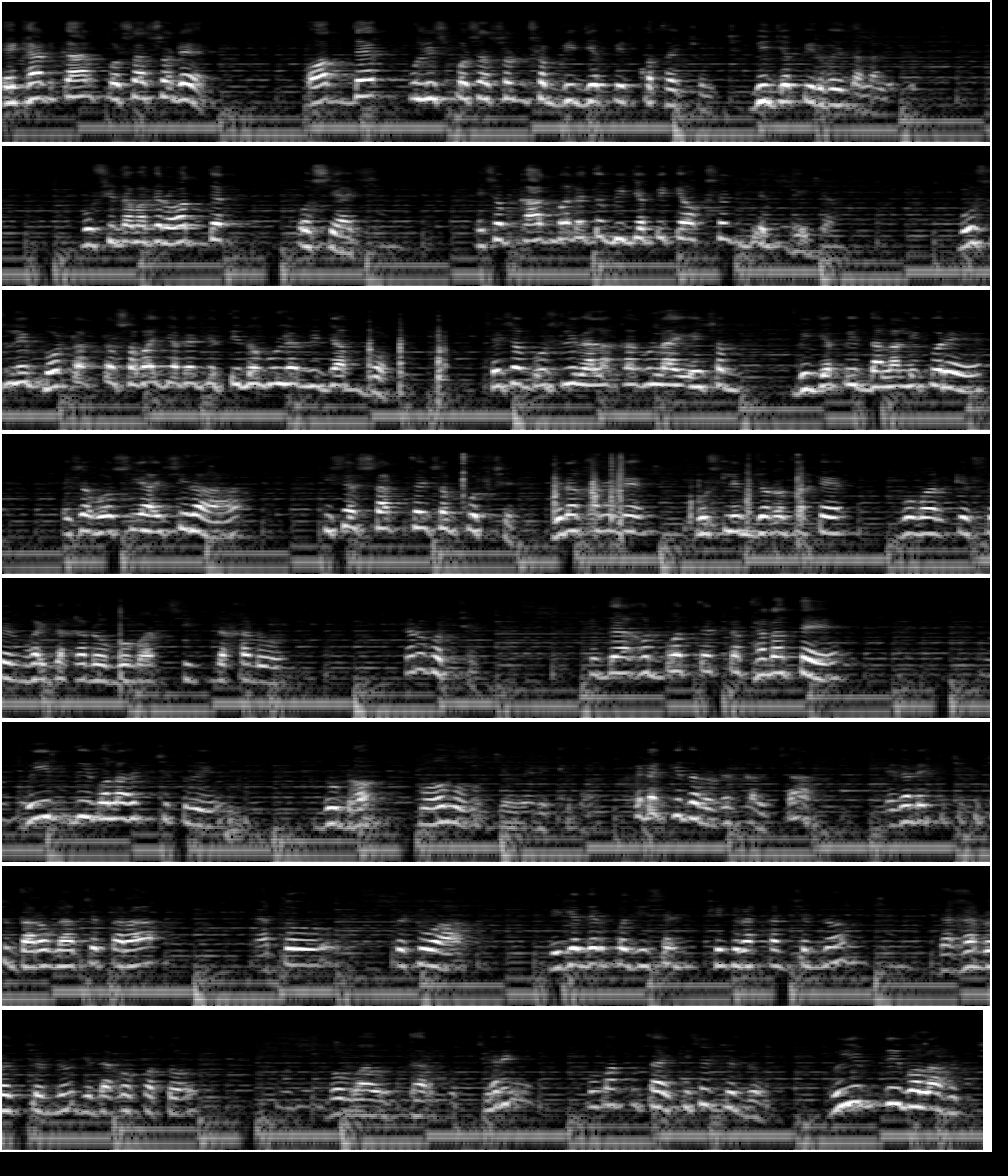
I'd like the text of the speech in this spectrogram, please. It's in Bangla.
এখানকার প্রশাসনের অর্ধেক পুলিশ প্রশাসন সব বিজেপির কথাই চলছে, বিজেপির হয়ে দালালি করছে। মুর্শিদাবাদের অর্ধেক ওসিআইসি। এসব কাজ মানে তো বিজেপিকে অক্সিজেন দিয়ে যায় মুসলিম ভোটারটা সবাই জানে যে তৃণমূলের রিজার্ভ ভোট। সেই সব মুসলিম এলাকাগুলাই এইসব বিজেপির দালালি করে এইসব ওসিআইসিরা কিসের স্বার্থে এইসব করছে? বিনা কারণে মুসলিম জনতাকে বোমার কেসের ভয় দেখানো, বোমার সিট দেখানো কেন করছে? কিন্তু এখন প্রত্যেকটা থানাতে হুইপ দিয়ে বলা হচ্ছে তুমি মোহাম্মদ রেখে দাও। এটা কি ধরনের কালচার এখানে কিছু কিছু দারোগা আছে, তারা এত পেটুয়া নিজেদের পজিশন ঠিক রাখার জন্য, দেখানোর জন্য যে দেখো কত বোমা উদ্ধার করছে। আরে, বোমা কোথায়? কিসের জন্য? হুইপ বলা হচ্ছে।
